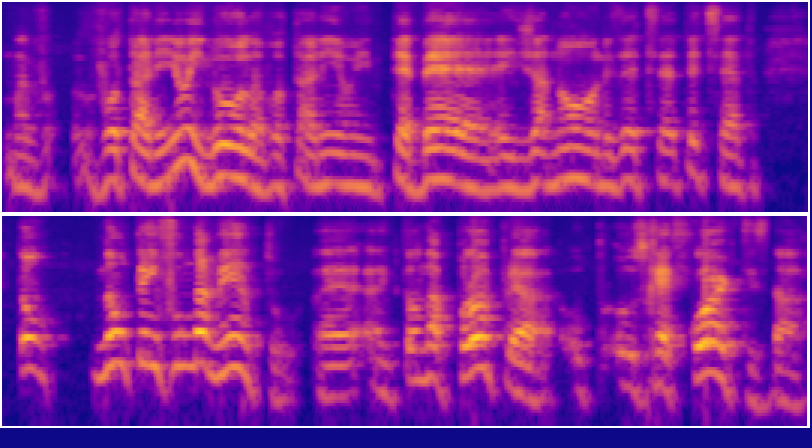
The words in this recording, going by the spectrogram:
mas, votariam em Lula, votariam em Tebé, em Janones, etc, etc. Então, não tem fundamento. É, então, na própria, os recortes da,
